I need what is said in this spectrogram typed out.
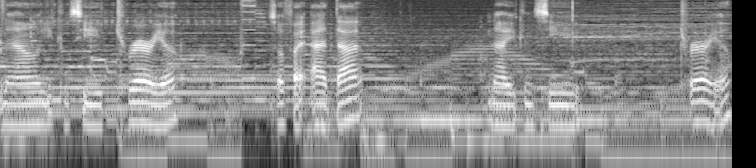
Now you can see Terraria. So if I add that, now you can see Terraria.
